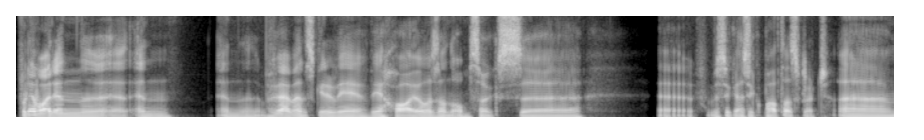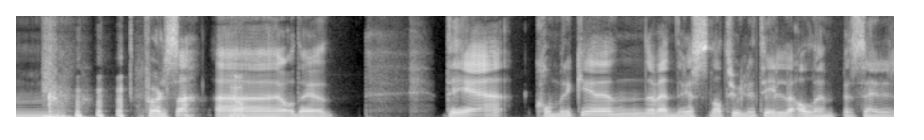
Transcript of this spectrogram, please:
For det var en, en, en For vi er mennesker, vi, vi har jo sånn omsorgs... Uh, uh, hvis du ikke er psykopat, da, så klart. Um, følelse. Ja. Og det det kommer ikke nødvendigvis naturlig til alle MPC-er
